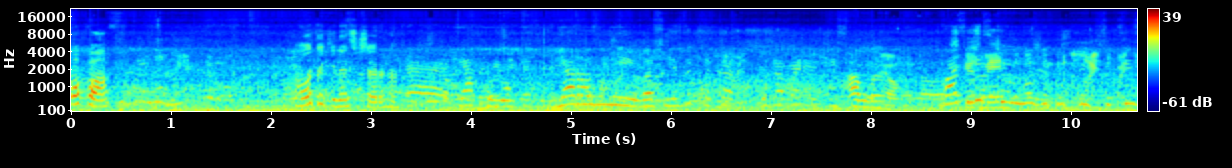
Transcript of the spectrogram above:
Опа! Ось і кінець черги. Дякую. Я розумію ваш язик, так виговорюєте слово. Вас есть много перспектив,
